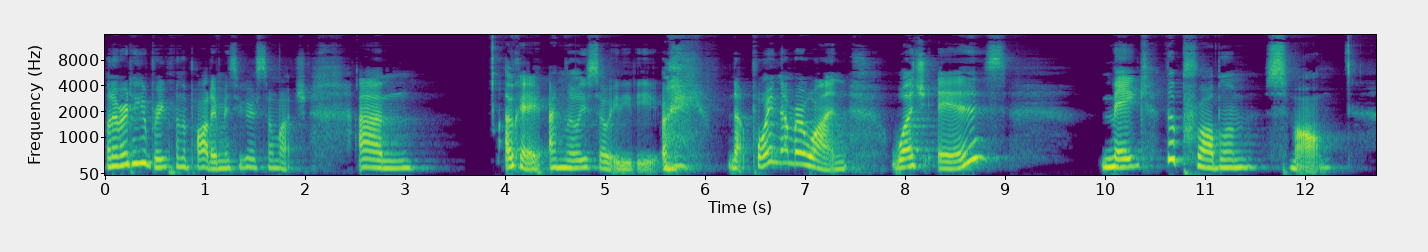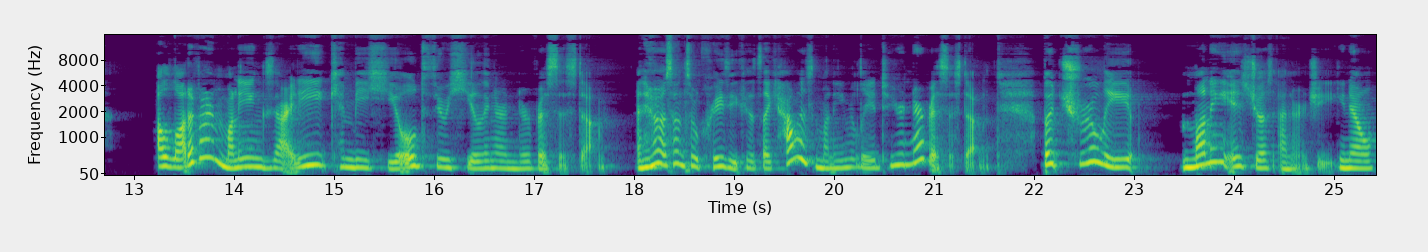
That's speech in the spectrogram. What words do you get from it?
whenever I take a break from the pod, I miss you guys so much. Um, okay, I'm literally so ADD. Okay, now point number one, which is make the problem small. A lot of our money anxiety can be healed through healing our nervous system. And I know it sounds so crazy because it's like, how is money related to your nervous system? But truly, money is just energy. You know,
